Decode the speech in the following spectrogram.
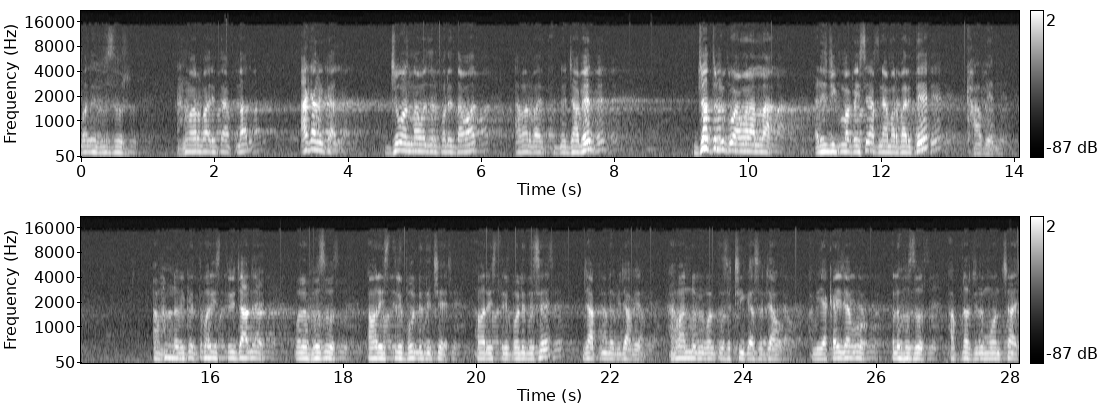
বলে, হুজুর, আমার বাড়িতে আপনার আগামীকাল জুমার নামাজের পরে দাওয়াত আমার বাড়িতে আপনি যাবেন। যতটুকু আমার আল্লাহ রিজিক মাপাইছে আপনি আমার বাড়িতে খাবেন। আমার নবীকে তোমার স্ত্রী জানে? বলে, হুজুর, আমার স্ত্রী বলে দিচ্ছে আমার স্ত্রী বলে দিছে যে, আপনি নবী যাবেন। আমার নবী বলতেছে, ঠিক আছে, যাও। আমি একাই যাব। বলে, হুজুর, আপনার যদি মন চায়,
